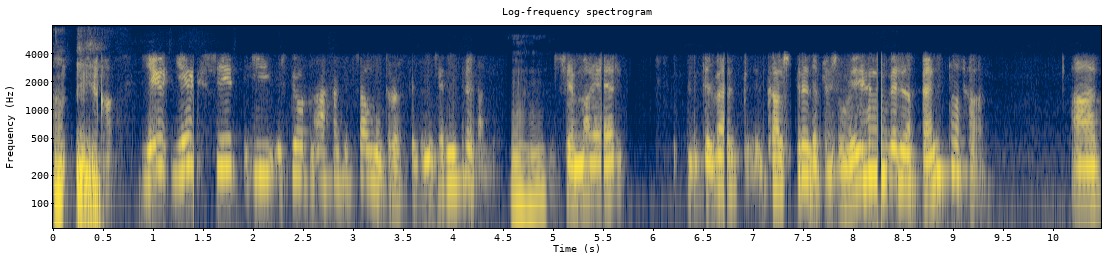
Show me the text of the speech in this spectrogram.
Ég, ég sitt í stjórn Atlantik Salmontröst, til dæmis hérna í Breitlandi, mm -hmm. sem er til verð Karls Breitaprins og við höfum verið að benda það að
